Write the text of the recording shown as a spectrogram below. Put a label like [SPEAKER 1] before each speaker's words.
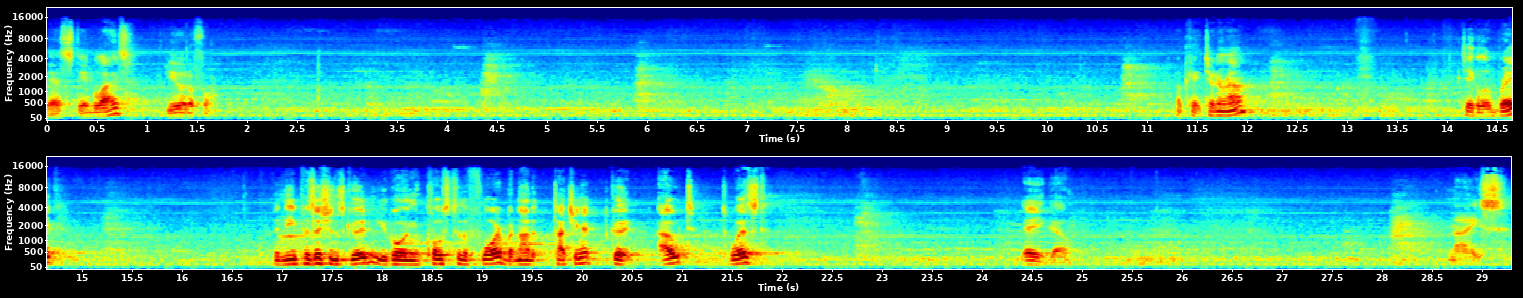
[SPEAKER 1] Yes, stabilize. Beautiful. Okay, turn around. Take a little break. The knee position's good. You're going close to the floor, but not touching it. Good. Out, twist. There you go. Nice.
